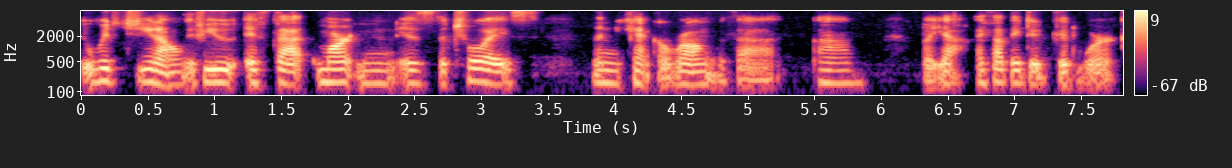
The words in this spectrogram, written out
which you know if you if that martin is the choice then you can't go wrong with that. Um but yeah i thought they did good work.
